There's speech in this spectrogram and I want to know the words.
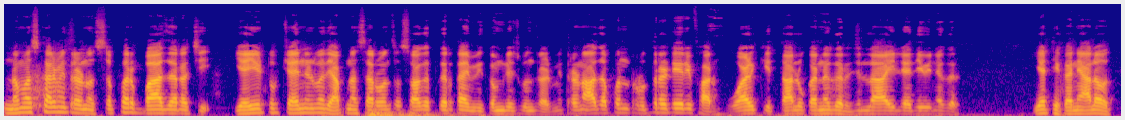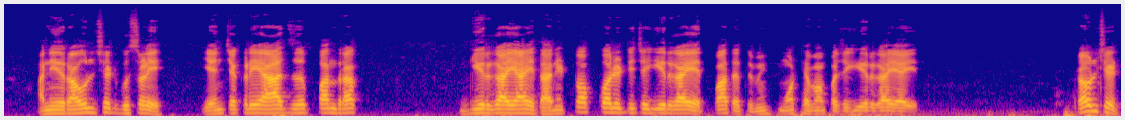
नमस्कार मित्रांनो सफर बाजाराची या युट्यूब चॅनलमध्ये आपणा सर्वांचं स्वागत करत आहे मी कमलेश गुंजाळ. मित्रांनो आज आपण रुद्र डेअरी फार्म वाळकी तालुका नगर जिल्हा अहिल्यादेवी नगर या ठिकाणी आलो आहोत. आणि राहुल शेठ घुसळे यांच्याकडे आज पंधरा गिर गाय आहेत आणि टॉप क्वालिटीच्या गिर गाय आहेत. पाहता तुम्ही मोठ्या मापाच्या गिर गाय आहेत. राहुल शेठ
